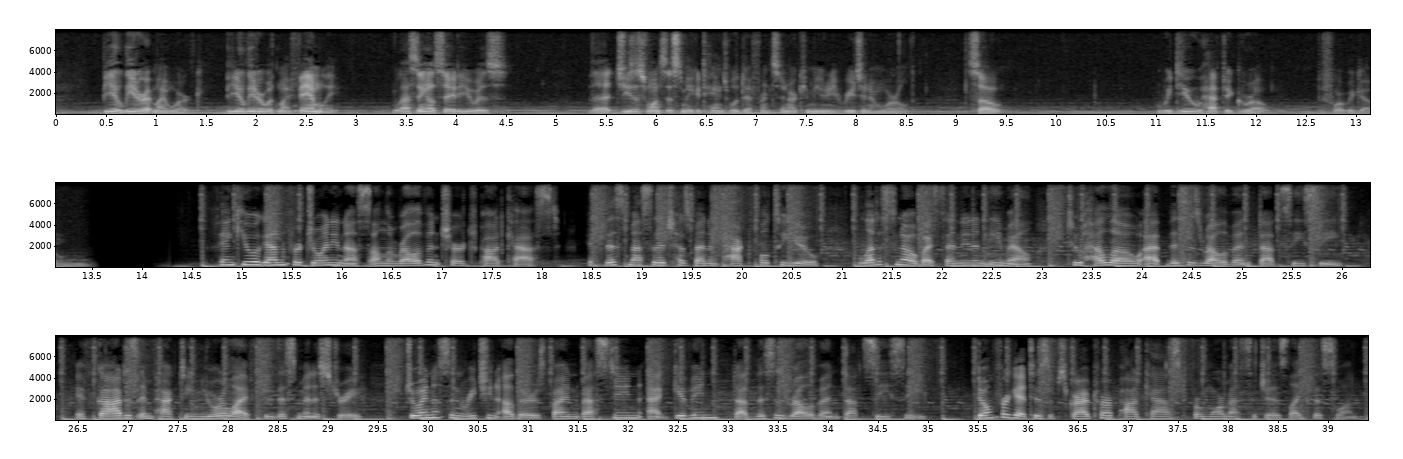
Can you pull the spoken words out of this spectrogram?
be a leader at my work, be a leader with my family. The last thing I'll say to you is that Jesus wants us to make a tangible difference in our community, region, and world. So we do have to grow before we go. Thank you again for joining us on the Relevant Church podcast. If this message has been impactful to you, let us know by sending an email to hello at thisisrelevant.cc. If God is impacting your life through this ministry, join us in reaching others by investing at giving.thisisrelevant.cc. Don't forget to subscribe to our podcast for more messages like this one.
